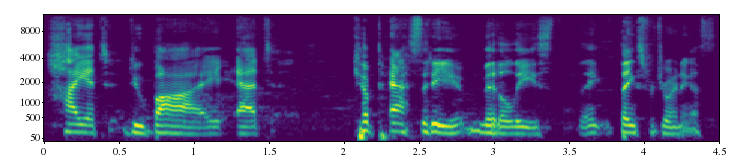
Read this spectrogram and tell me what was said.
Hyatt Dubai at capacity Middle East. Thanks for joining us.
